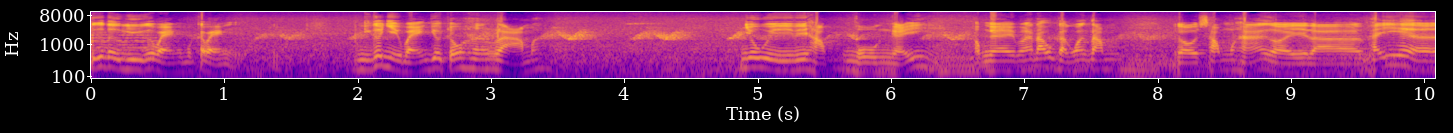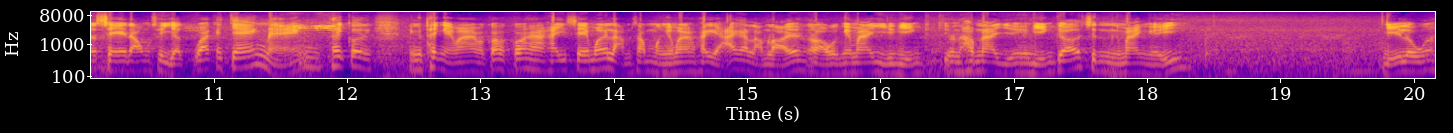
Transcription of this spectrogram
cứ tư duy các bạn các bạn như có nhiều bạn vô chỗ làm á. Vui đi học buồn nghỉ học nghề mà đâu cần quan tâm. Rồi xong hả rồi là thấy ờ, xe đông xe giật quá cái chán nản. Thấy có thấy ngày mai mà có có hai xe mới làm xong mà ngày mai phải gãi ra làm lại rồi ngày mai diện, diện hôm nay diện, diện cớ xin ngày mai nghỉ vậy luôn á.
